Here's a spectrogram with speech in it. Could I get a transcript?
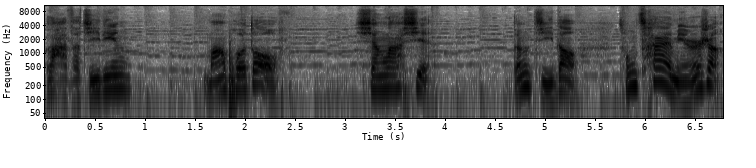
辣子鸡丁、麻婆豆腐、香辣蟹等几道从菜名上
